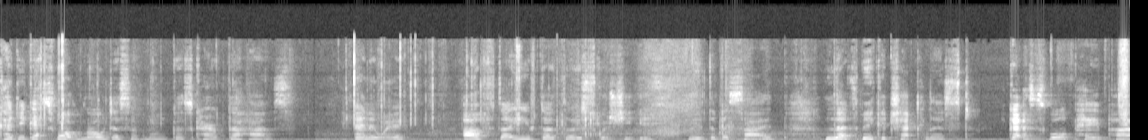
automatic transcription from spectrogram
Can you guess what role this Among Us character has? Anyway, after you've done those squishies, leave them aside, let's make a checklist. Get a small paper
